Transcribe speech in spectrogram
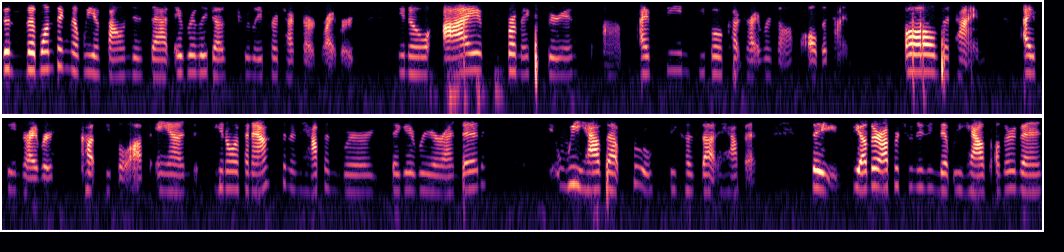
the the one thing that we have found is that it really does truly protect our drivers. You know, I from experience, um, I've seen people cut drivers off all the time, all the time. I've seen drivers cut people off, and you know, if an accident happens where they get rear-ended, we have that proof because that happened. The the other opportunity that we have, other than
